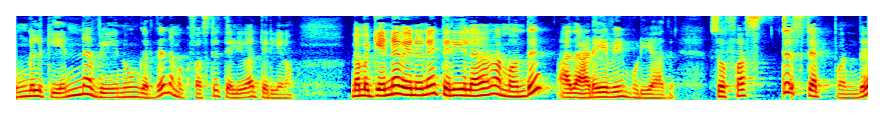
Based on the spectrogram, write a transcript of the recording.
உங்களுக்கு என்ன வேணுங்கிறது நமக்கு ஃபஸ்ட்டு தெளிவாக தெரியணும். நமக்கு என்ன வேணும்னே தெரியலன்னா நம்ம வந்து அதை அடையவே முடியாது. ஸோ ஃபஸ்ட்டு ஸ்டெப் வந்து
